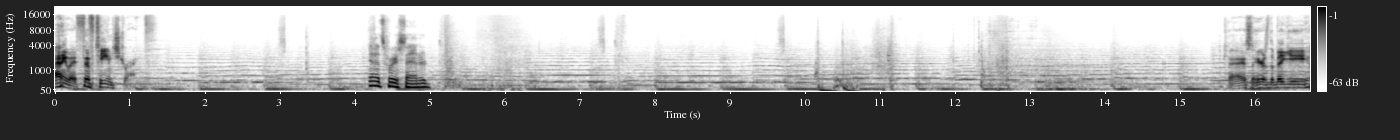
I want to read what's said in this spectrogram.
Anyway, 15 strength. Yeah, it's pretty standard. Okay, so here's the biggie.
